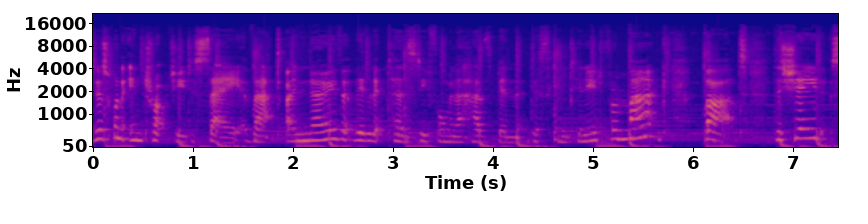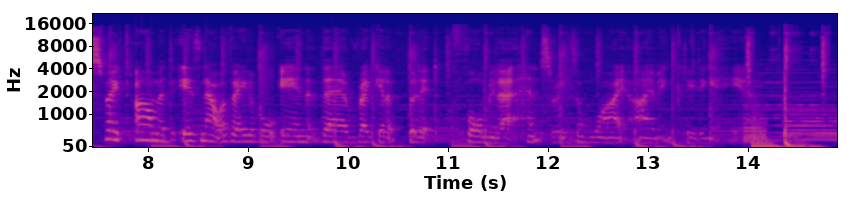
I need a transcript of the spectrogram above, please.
Just want to interrupt you to say that I know that the Liptensity formula has been discontinued from MAC, but the shade Smoked Almond is now available in their regular bullet formula, hence the reason why I'm including it here.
